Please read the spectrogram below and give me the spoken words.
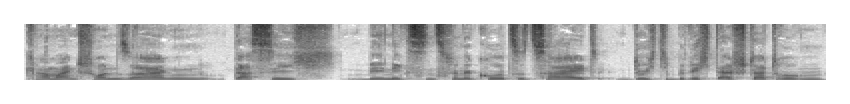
kann man schon sagen, dass sich wenigstens für eine kurze Zeit durch die Berichterstattung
